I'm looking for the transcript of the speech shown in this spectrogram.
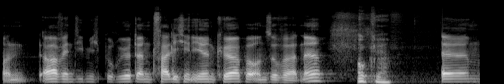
Und ja, wenn die mich berührt, dann falle ich in ihren Körper und so was, ne? Okay. Ähm,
